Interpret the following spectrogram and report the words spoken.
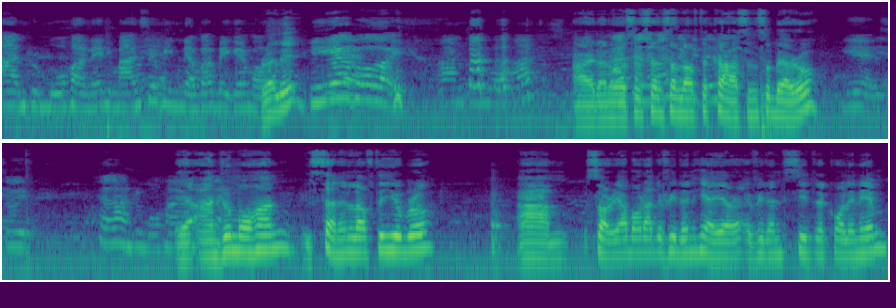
Andrew Mohan. Eh? The man said we never big him up. Really? Yeah, boy. Andrew Mohan. Alright, and I also tell him send I some love to it is- Carson Subaru. Yeah, so tell Andrew Mohan. Yeah, Andrew Mohan, he's sending love to you, bro. Um, sorry about that if you didn't hear you, if you didn't see the calling him.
